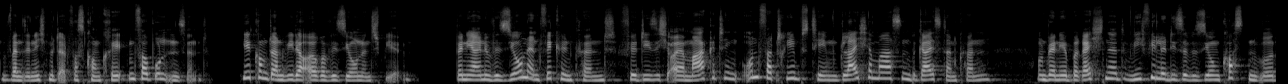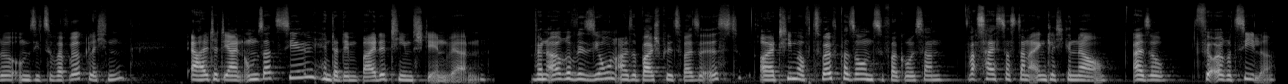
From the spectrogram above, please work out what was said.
wenn sie nicht mit etwas Konkreten verbunden sind. Hier kommt dann wieder eure Vision ins Spiel. Wenn ihr eine Vision entwickeln könnt, für die sich euer Marketing- und Vertriebsteam gleichermaßen begeistern können, und wenn ihr berechnet, wie viele diese Vision kosten würde, um sie zu verwirklichen, erhaltet ihr ein Umsatzziel, hinter dem beide Teams stehen werden. Wenn eure Vision also beispielsweise ist, euer Team auf zwölf Personen zu vergrößern, was heißt das dann eigentlich genau? Also für eure Ziele.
